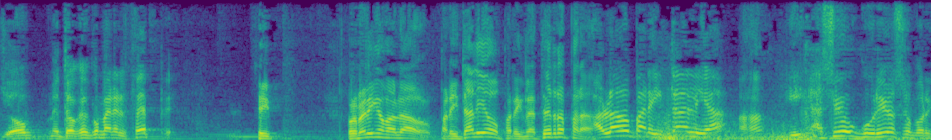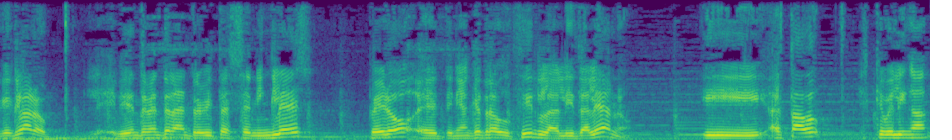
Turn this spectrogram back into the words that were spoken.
yo me tengo que comer el césped. Sí. Por Bellingham ha hablado. ¿Para Italia o para Inglaterra? Para... Ha hablado para Italia y ha sido curioso porque, claro, evidentemente la entrevista es en inglés, pero eh, tenían que traducirla al italiano. Y ha estado, es que Bellingham,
